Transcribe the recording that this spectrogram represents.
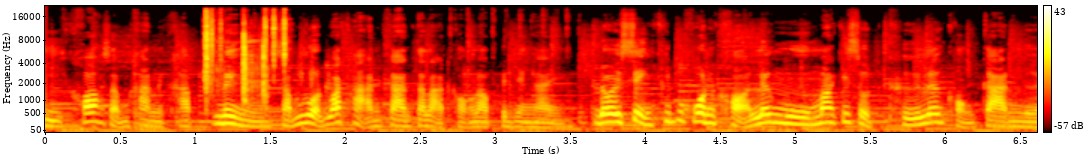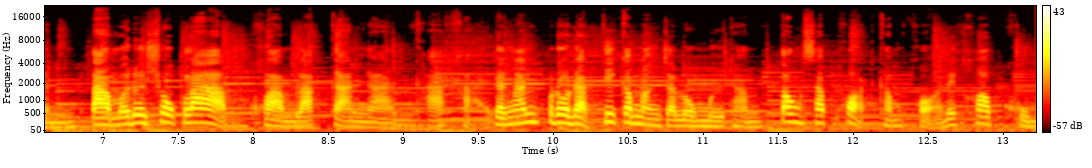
4 ข้อสำคัญครับ 1. สำรวจว่าฐานการตลาดของเราเป็นยังไง โดยสิ่งที่ผู้คนขอเรื่องมูมากที่สุดคือเรื่องของการเงินตามมาด้วยโชคลาภความรักการงานค้าขาย ดังนั้นโปรดักที่กำลังจะลงมือทำต้องซัพพอร์ตคำขอได้ครอบคลุม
